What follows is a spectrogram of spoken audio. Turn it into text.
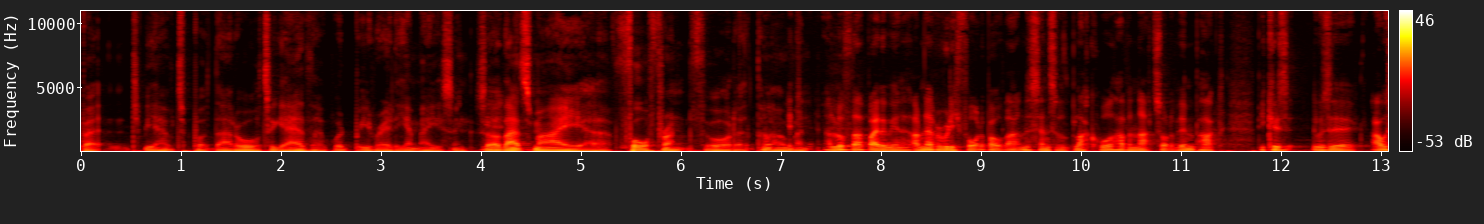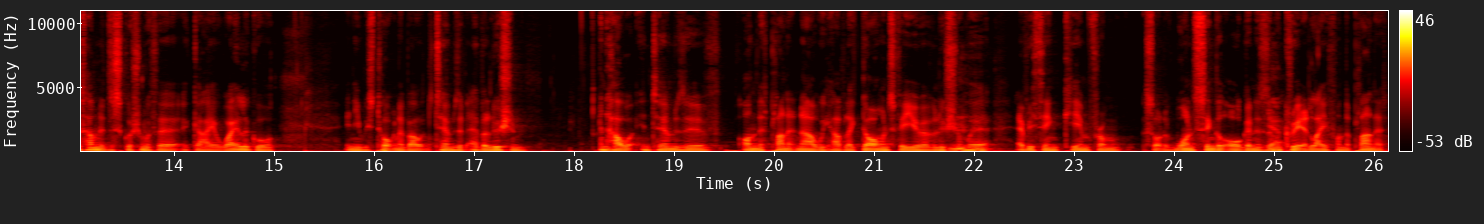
But to be able to put that all together would be really amazing. So, yeah. that's my uh, forefront thought at the oh, moment. It, I love that, by the way. I've never really thought about that in the sense of the black hole having that sort of impact because there was a. I was having a discussion with a, a guy a while ago, and he was talking about the terms of evolution and how in terms of on this planet now we have like Darwin's theory of evolution mm-hmm. where everything came from sort of one single organism yeah. and created life on the planet.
